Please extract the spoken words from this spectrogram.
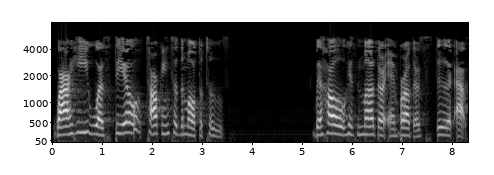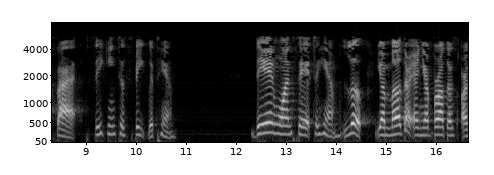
While he was still talking to the multitudes, behold, his mother and brothers stood outside, seeking to speak with him. Then one said to him, Look, your mother and your brothers are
